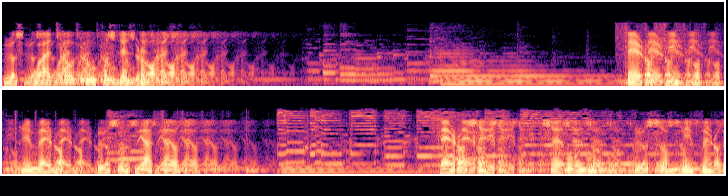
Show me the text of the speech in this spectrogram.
Los cuatro grupos de drogas. Primero, los opiáceos. 06. Segundo, los somníferos.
